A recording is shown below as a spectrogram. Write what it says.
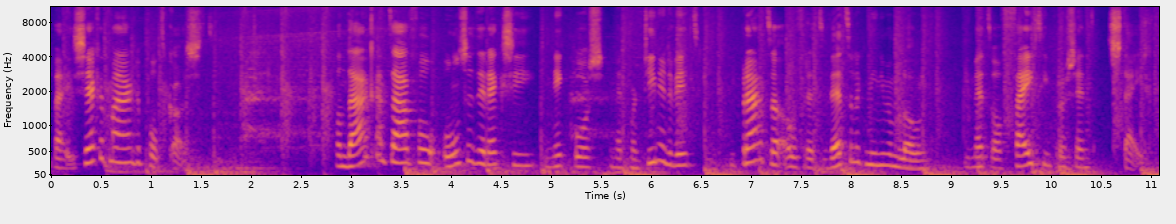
bij Zeg het maar, de podcast. Vandaag aan tafel onze directie Nick Bos met Martine de Wit. Die praten over het wettelijk minimumloon, die met wel 15% stijgt.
